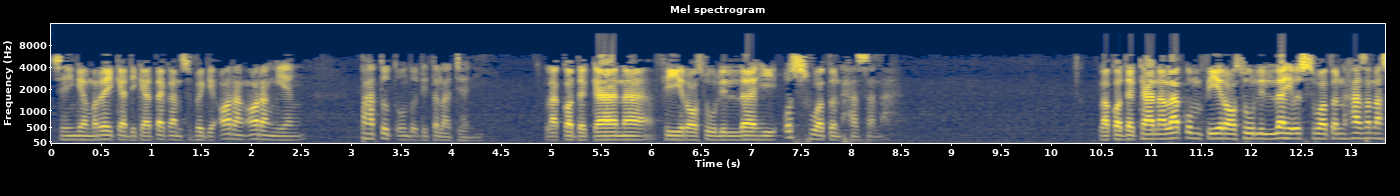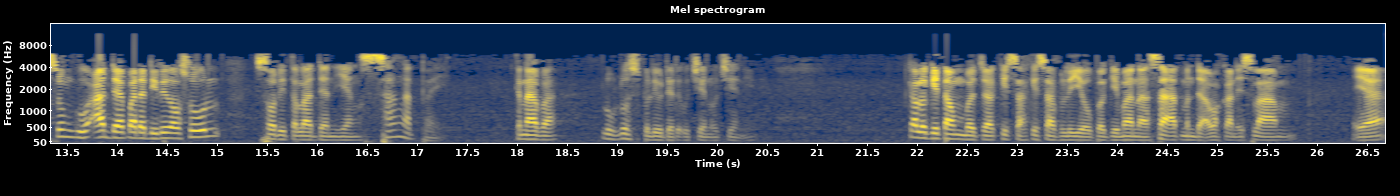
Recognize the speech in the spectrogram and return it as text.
Sehingga mereka dikatakan sebagai orang-orang yang patut untuk diteladani. Laqad kana fi Rasulillahi uswatun hasanah. Laqad kana lakum fi Rasulillahi uswatun hasanah. Sungguh ada pada diri Rasul suri teladan yang sangat baik. Kenapa? Lulus beliau dari ujian-ujian ini. Kalau kita membaca kisah-kisah beliau bagaimana saat mendakwahkan Islam, ya,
